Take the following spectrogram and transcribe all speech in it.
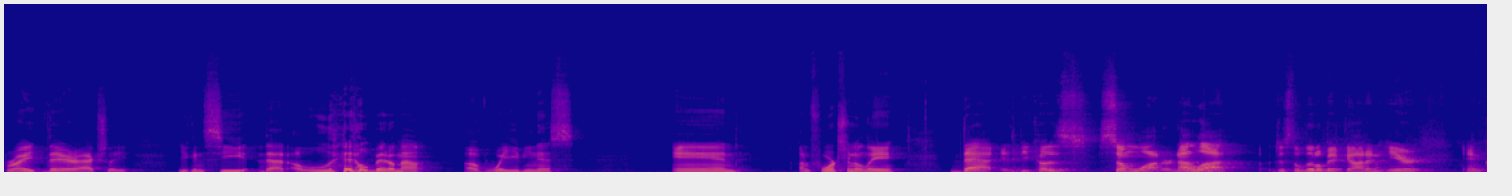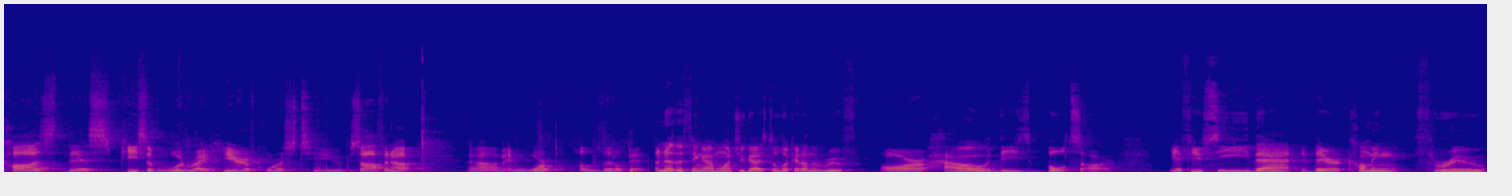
right there actually, you can see that a little bit amount of waviness and unfortunately that is because some water, not a lot, just a little bit got in here and caused this piece of wood right here, of course, to soften up um, and warp a little bit. Another thing I want you guys to look at on the roof are how these bolts are. If you see that they're coming through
